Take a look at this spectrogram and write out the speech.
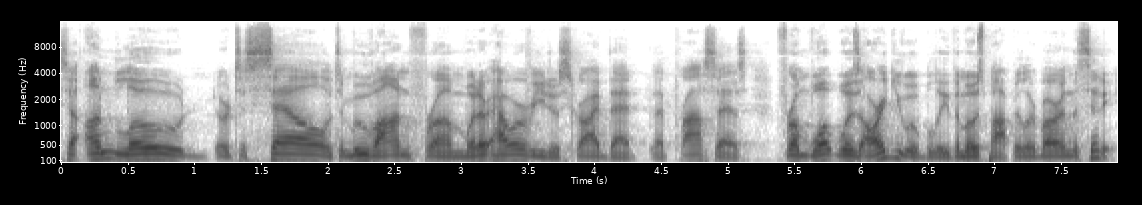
to unload or to sell or to move on from whatever, however you describe that that process from what was arguably the most popular bar in the city?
